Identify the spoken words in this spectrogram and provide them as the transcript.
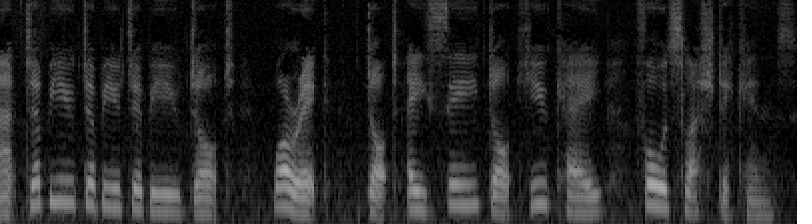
at www.warwick.ac.uk forward slash Dickens.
